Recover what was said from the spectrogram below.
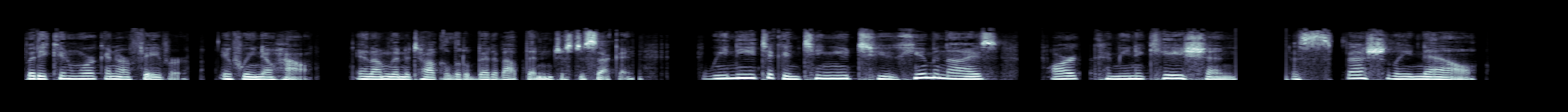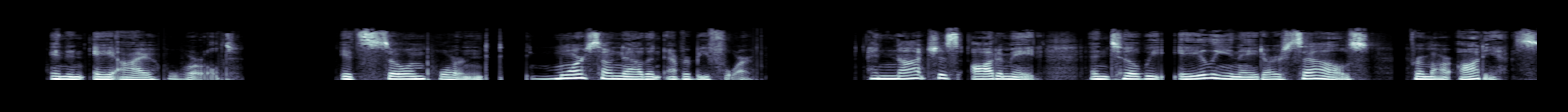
but it can work in our favor if we know how. And I'm going to talk a little bit about that in just a second. We need to continue to humanize our communication, especially now in an AI world. It's so important, more so now than ever before. And not just automate until we alienate ourselves from our audience.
